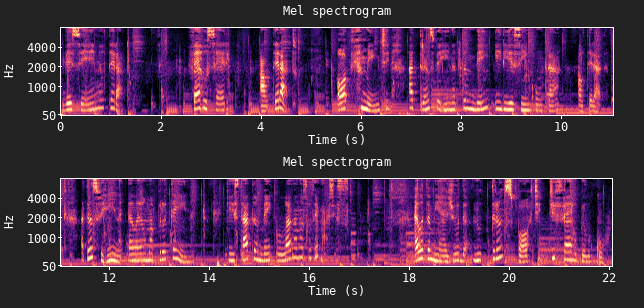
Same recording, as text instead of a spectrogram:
VCM alterado, ferro sérico alterado. Obviamente, a transferrina também iria se encontrar alterada. A transferrina ela é uma proteína que está também lá nas nossas hemácias. Ela também ajuda no transporte de ferro pelo corpo.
